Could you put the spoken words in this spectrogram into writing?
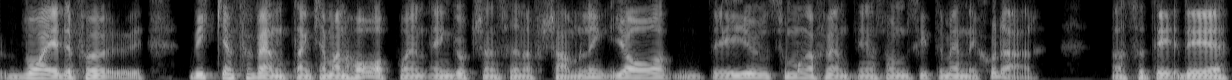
vad är det för, vilken förväntan kan man ha på en, en gudstjänstfirande församling? Ja, det är ju så många förväntningar som sitter människor där. Alltså det, det,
